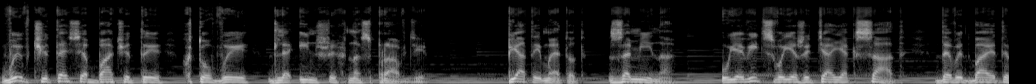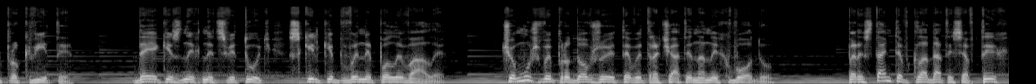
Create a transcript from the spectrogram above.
ви вчитеся бачити, хто ви для інших насправді. П'ятий метод заміна. Уявіть своє життя як сад, де ви дбаєте про квіти. Деякі з них не цвітуть, скільки б ви не поливали. Чому ж ви продовжуєте витрачати на них воду? Перестаньте вкладатися в тих,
